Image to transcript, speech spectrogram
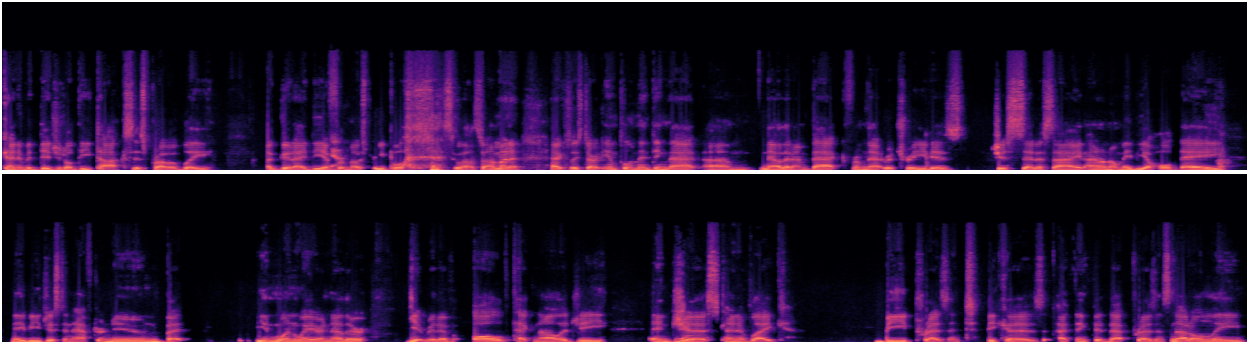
kind of a digital detox is probably a good idea yeah. for most people as well. So I'm going to actually start implementing that um, now that I'm back from that retreat. Is just set aside, I don't know, maybe a whole day, maybe just an afternoon, but in one way or another, get rid of all technology and just yeah. kind of like be present because I think that that presence not only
